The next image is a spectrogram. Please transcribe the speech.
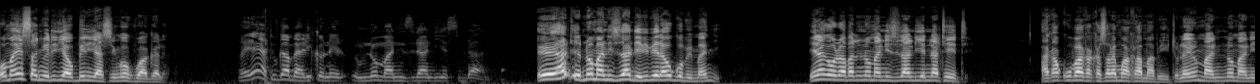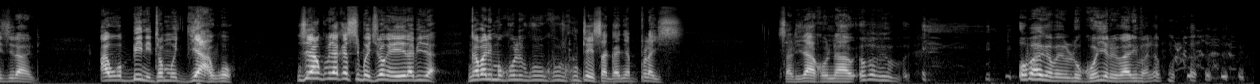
omanyi essanyu eriryawo bini lyasinga okwagala? Era yatugamba yaliko ne nomanizland ye sudan. Eh, anti enomanizland ebibeerawo gwe bimanyi? Era nga olaba nomanizland yenateete akakuba akakasalamu akamabiito naye nomanizland awo bini tomujjaawo nze yankubirako esimu ekiro nga yerabira nga bali mu ku- ku- ku- kuteesaganya price. Saliraako naawe. Oba bwe lugoye lwe baali balamula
